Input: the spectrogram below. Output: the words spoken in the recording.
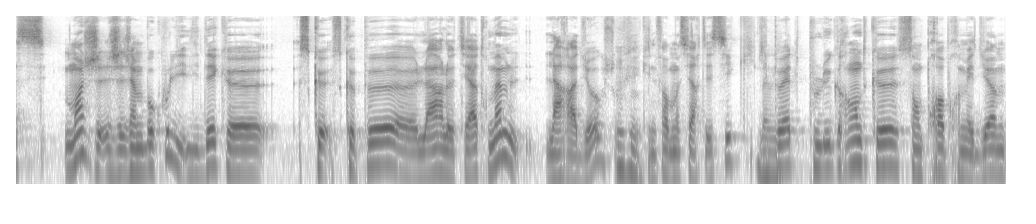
C'est- moi, j'ai- j'aime beaucoup l'idée que ce que, ce que peut euh, l'art, le théâtre, ou même la radio, je trouve Mhm. qui est une forme aussi artistique, qui, qui Bah oui. peut être plus grande que son propre médium.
